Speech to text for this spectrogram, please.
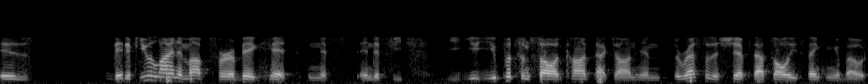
is that if you line him up for a big hit and if and if you, you you put some solid contact on him, the rest of the shift that's all he's thinking about.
